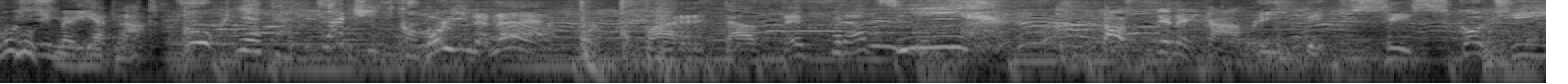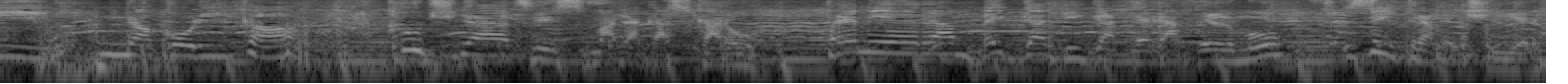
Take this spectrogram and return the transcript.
Musíme jednat. Kuchněte, tlačítko. Vojne, ne! Parta ve fracích. To si nechám líbit. Si skočí na kolíka. Tučňáci z Madagaskaru. Premiéra Mega Gigatera filmu zítra večír.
